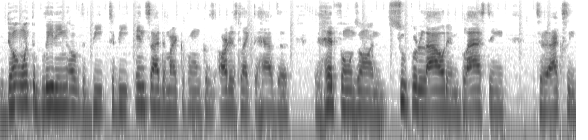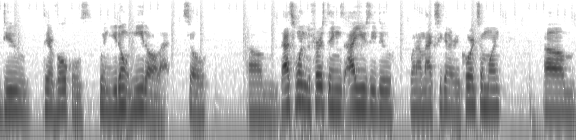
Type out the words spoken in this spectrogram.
You don't want the bleeding of the beat to be inside the microphone because artists like to have the, the headphones on super loud and blasting to actually do their vocals when you don't need all that. So um, that's one of the first things I usually do when I'm actually going to record someone. Um,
